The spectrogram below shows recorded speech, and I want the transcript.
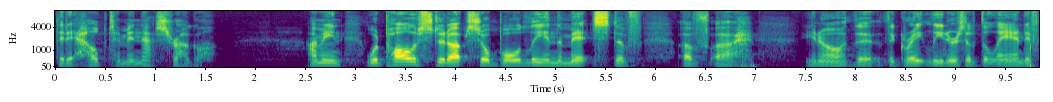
that it helped him in that struggle. I mean, would Paul have stood up so boldly in the midst of, of uh, you know, the, the great leaders of the land if,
